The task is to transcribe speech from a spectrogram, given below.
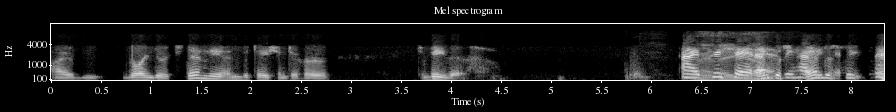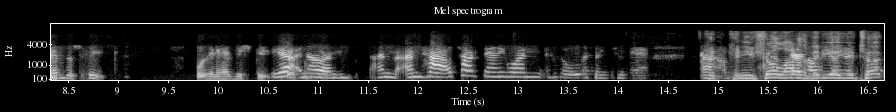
I'm going to extend the invitation to her to be there. I appreciate it. And to, and to speak. And to speak. We're going to have you speak. Yeah, definitely. no, I'm, I'm, I'm. I'll talk to anyone who will listen to me. Um, can, can, you show a lot of the video you took?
